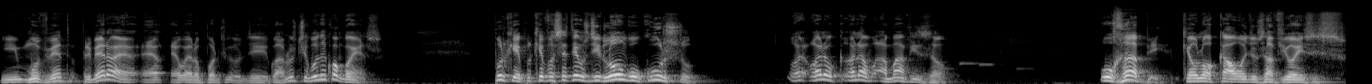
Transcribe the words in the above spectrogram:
Em movimento, primeiro é, é, é o aeroporto de Guarulhos, segundo é Congonhas. Por quê? Porque você tem os de longo curso. Olha, olha, a má visão. O hub, que é o local onde os aviões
